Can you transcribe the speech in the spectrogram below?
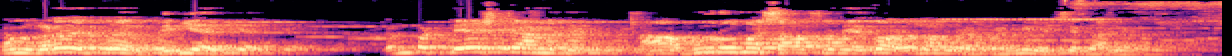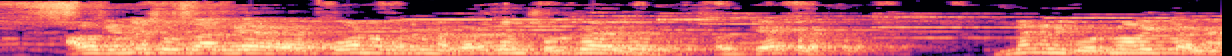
நம்ம விரதம் இருக்கிறது தெரியாது. ரொம்ப டேஸ்டானது நான் அபூர்வமாக சாப்பிட்றது ஏதோ அதெல்லாம் அவங்க பண்ணி வச்சிருக்காங்க. அவங்க என்ன சொல்கிறாங்க போன உடனே நான் விரதம் சொல்கிறாரு அவர் கேட்கல. என்னங்க எனக்கு ஒரு நாளைக்கு தானே?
